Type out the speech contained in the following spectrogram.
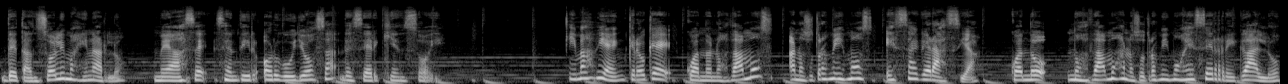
de tan solo imaginarlo, me hace sentir orgullosa de ser quien soy. Y más bien, creo que cuando nos damos a nosotros mismos esa gracia, cuando nos damos a nosotros mismos ese regalo,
